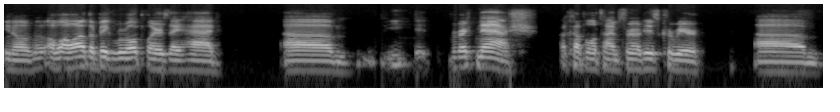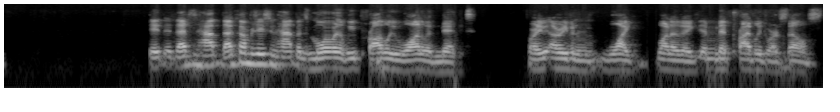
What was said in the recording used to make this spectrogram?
you know, a, a lot of the big role players they had. Um, Rick Nash a couple of times throughout his career. Um, it, that's hap- that conversation happens more than we probably want to admit, or, or even like want to like, admit privately to ourselves.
